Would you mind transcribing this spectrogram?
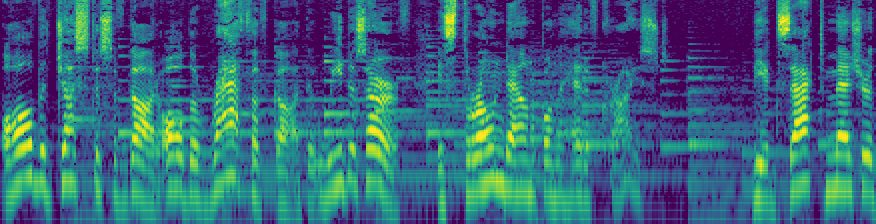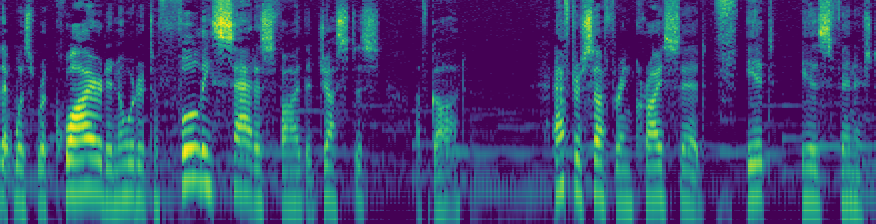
all the justice of God, all the wrath of God that we deserve, is thrown down upon the head of Christ the exact measure that was required in order to fully satisfy the justice of God. After suffering, Christ said, It is finished.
